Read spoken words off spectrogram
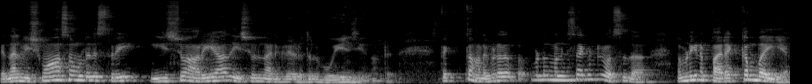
എന്നാൽ വിശ്വാസമുള്ളൊരു സ്ത്രീ ഈശോ അറിയാതെ ഈശോയിൽ നിന്ന് അനുഗ്രഹം എടുത്തുകൊണ്ട് പോവുകയും ചെയ്യുന്നുണ്ട്. വ്യക്തമാണ്. ഇവിടെ ഇവിടെ മനസ്സിലാക്കേണ്ട ഒരു വസ്തുത നമ്മളിങ്ങനെ പരക്കം പയ്യ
